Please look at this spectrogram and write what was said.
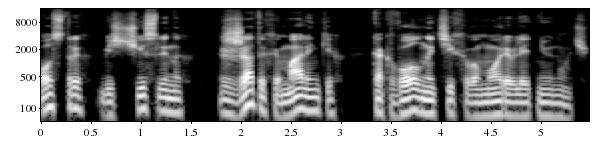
острых, бесчисленных, сжатых и маленьких, как волны тихого моря в летнюю ночь.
